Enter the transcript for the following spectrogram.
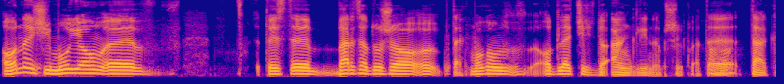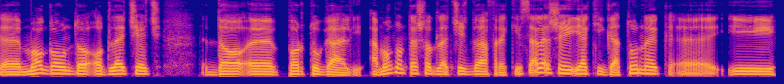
one zimują. e, w- To jest e, bardzo dużo, tak, mogą odlecieć do Anglii na przykład. E, Aha. Tak, e, mogą do, odlecieć do Portugalii, a mogą też odlecieć do Afryki. Zależy jaki gatunek i.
